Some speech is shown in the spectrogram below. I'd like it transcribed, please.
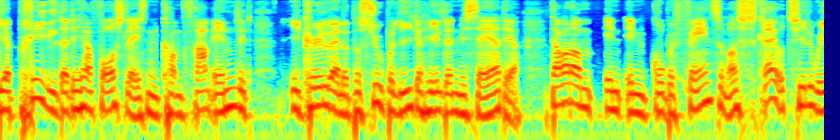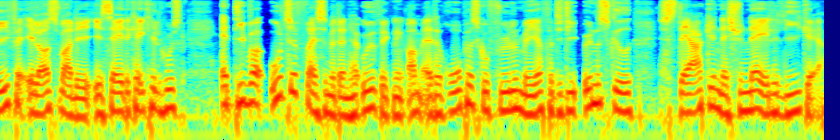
i april, da det her forslag sådan kom frem endeligt, i kølvandet på Superliga og hele den misære der. Der var der en, en gruppe fans, som også skrev til UEFA, eller også var det SA, det kan jeg ikke helt huske, at de var utilfredse med den her udvikling om, at Europa skulle fylde mere, fordi de ønskede stærke nationale ligaer.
